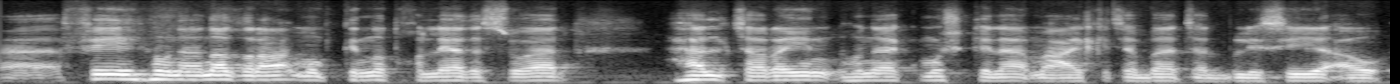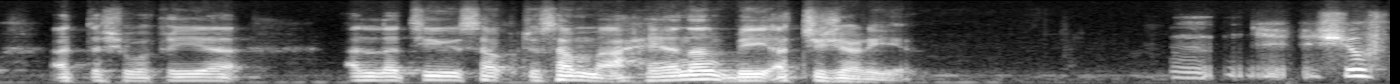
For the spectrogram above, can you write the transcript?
آه، فيه هنا نظرة ممكن ندخل لهذا السؤال. هل ترين هناك مشكلة مع الكتابات البوليسية أو التشويقية التي تسمى أحيانا بالتجارية. شوف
